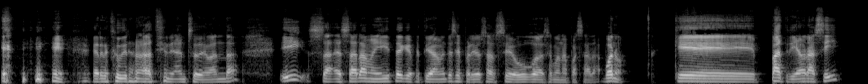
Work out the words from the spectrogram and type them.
R. no tiene ancho de banda. Y Sara me dice que efectivamente se perdió Salseo Hugo la semana pasada. Bueno, que Patria, ahora sí.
